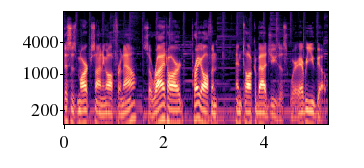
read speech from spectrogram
This is Mark signing off for now, so ride hard, pray often, and talk about Jesus wherever you go.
